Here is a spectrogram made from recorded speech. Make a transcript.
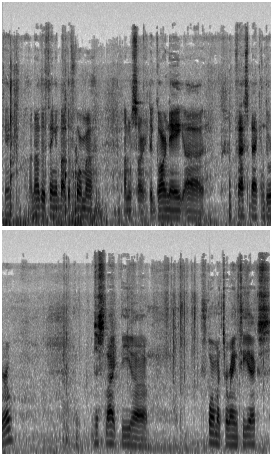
Okay another thing about the forma i'm sorry the Gaerne uh, fastback enduro. Just like the uh, forma terrain tx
